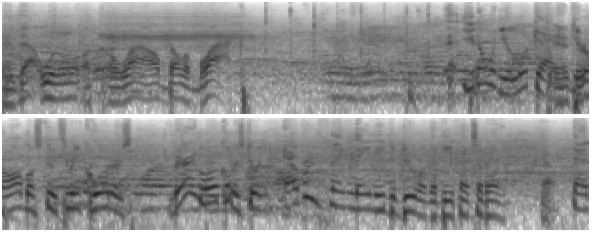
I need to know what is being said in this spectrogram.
And that will allow Bella Black. You know, when you look at it, you're almost through three quarters, Marion Local is doing everything they need to do on the defensive end. Yeah. And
